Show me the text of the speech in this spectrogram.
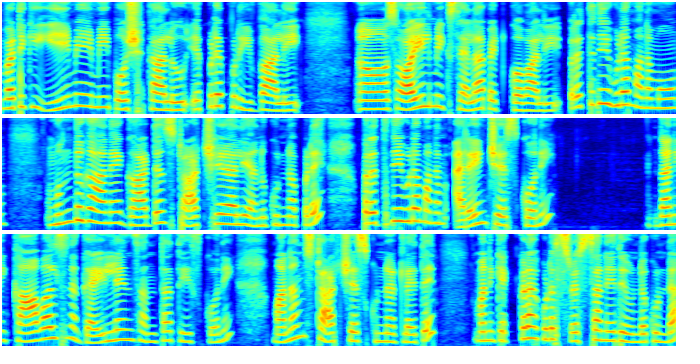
వాటికి ఏమేమి పోషకాలు ఎప్పుడెప్పుడు ఇవ్వాలి? సాయిల్ మిక్స్ ఎలా పెట్టుకోవాలి? ప్రతిదీ కూడా మనము ముందుగానే గార్డెన్ స్టార్ట్ చేయాలి అనుకున్నప్పుడే ప్రతిదీ కూడా మనం అరేంజ్ చేసుకొని దానికి కావాల్సిన గైడ్లైన్స్ అంతా తీసుకొని మనం స్టార్ట్ చేసుకున్నట్లయితే మనకి ఎక్కడా కూడా స్ట్రెస్ అనేది ఉండకుండా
